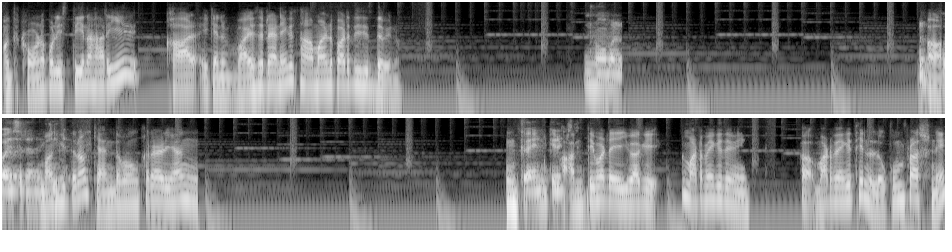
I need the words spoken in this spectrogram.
මොද ක්‍රෝණ පොලිස් තියන හරිය කාල් එකන වයිසට යනක සාමාන්‍ය පරිති සිද්ධ වෙන නෝමල් මං හිතනවා කැන්ඩ කොන්කරඩියන් අන්තිමට ඒ වගේ මට මේක තෙමේ මට මේක තියෙන ලොකුම් ප්‍රශ්නය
